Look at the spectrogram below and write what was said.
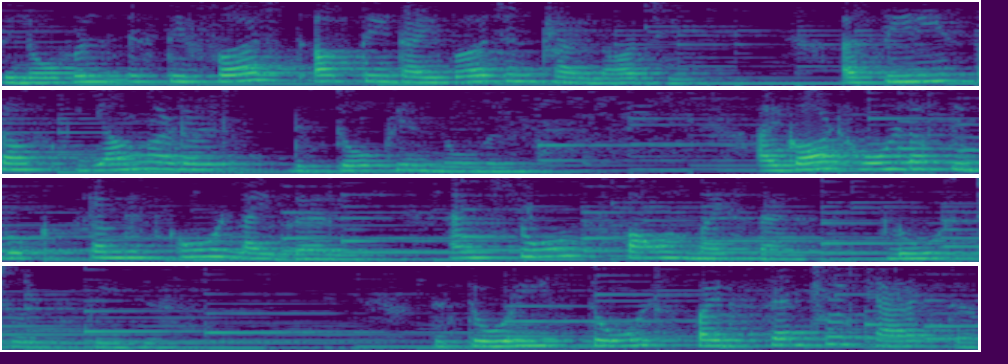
The novel is the first of the Divergent trilogy, a series of young adult dystopian novels. I got hold of the book from the school library and soon found myself glued to its pages. The story is told by the central character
